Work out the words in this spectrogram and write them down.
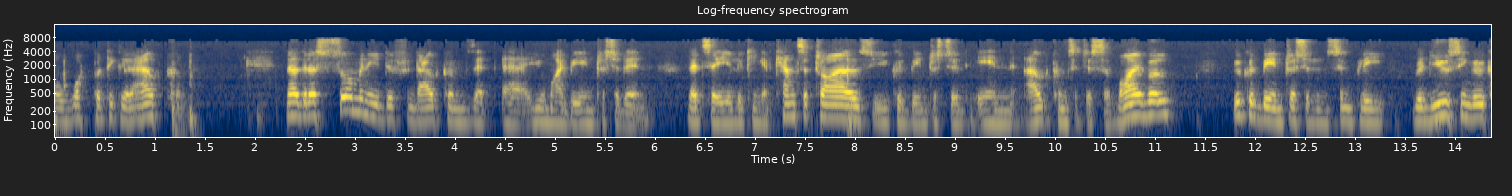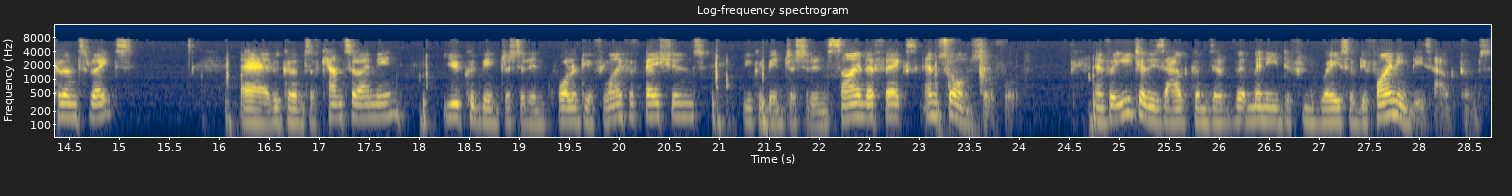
or what particular outcome now, there are so many different outcomes that uh, you might be interested in. Let's say you're looking at cancer trials, you could be interested in outcomes such as survival. You could be interested in simply reducing recurrence rates, uh, recurrence of cancer, I mean. You could be interested in quality of life of patients. You could be interested in side effects, and so on and so forth. And for each of these outcomes, there are many different ways of defining these outcomes.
